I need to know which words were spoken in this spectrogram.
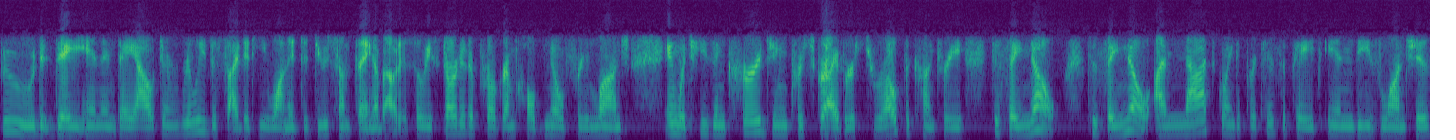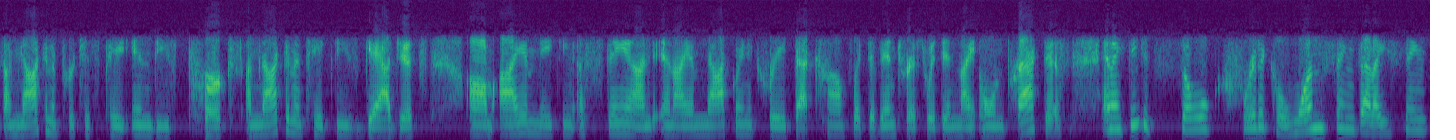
food day in and day out, and really decided he wanted to do something about it. So he started a program called No Free Lunch, in which he's encouraging prescribers throughout the country to say no, to say no, I'm not going to participate in these lunches. I'm not going to participate in these perks. I'm not going to take these gadgets. Um, I am making a stand and I am not going to create that conflict of interest within my own practice. And I think it's so critical. One thing that I think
